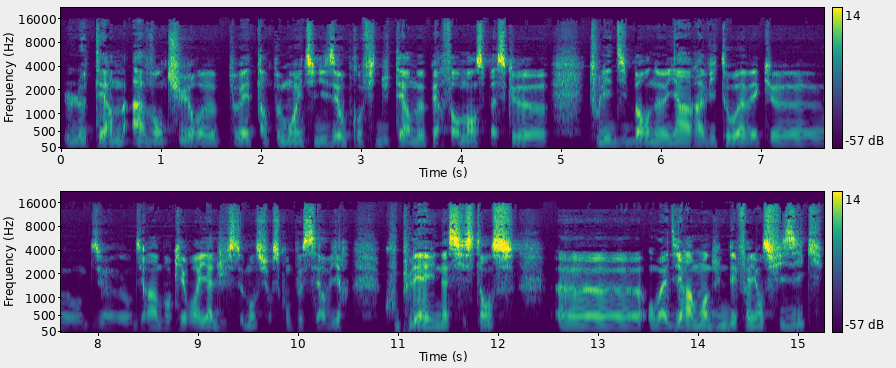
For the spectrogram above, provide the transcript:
le terme aventure euh, peut être un peu moins utilisé au profit du terme performance parce que tous les 10 bornes, il y a un ravito avec, on, dirait, un banquet royal justement sur ce qu'on peut servir, couplé à une assistance, on va dire à moins d'une défaillance physique.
